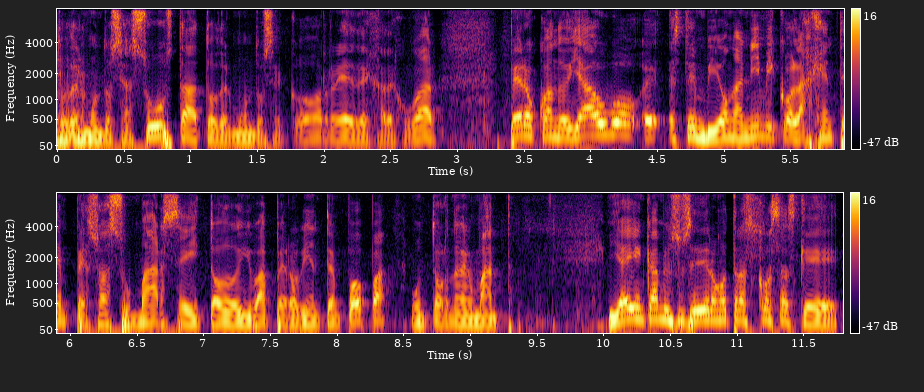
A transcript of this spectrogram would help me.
Todo el mundo se asusta, todo el mundo se corre, deja de jugar. Pero cuando ya hubo eh, este envión anímico, la gente empezó a sumarse y todo iba pero viento en popa, un torneo en Manta. Y ahí en cambio sucedieron otras cosas que,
